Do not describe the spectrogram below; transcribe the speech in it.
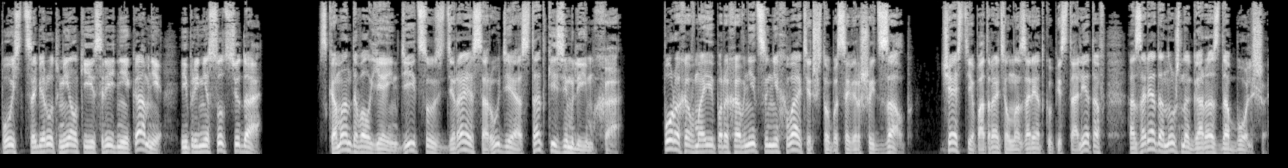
пусть соберут мелкие и средние камни и принесут сюда. Скомандовал я индейцу, сдирая с орудия остатки земли и мха. Пороха в моей пороховнице не хватит, чтобы совершить залп. Часть я потратил на зарядку пистолетов, а заряда нужно гораздо больше.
